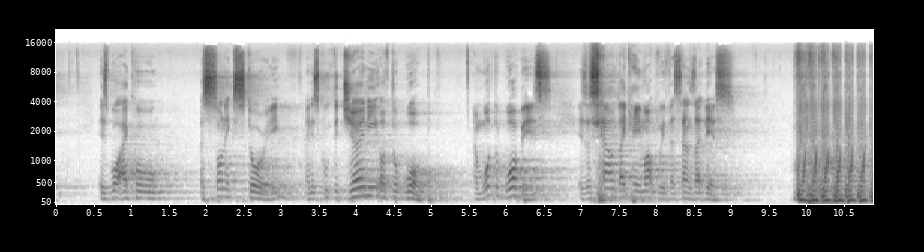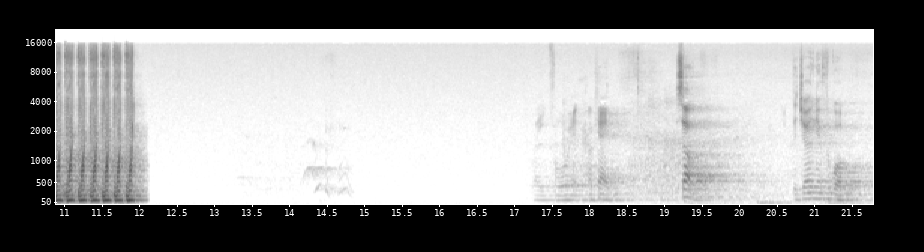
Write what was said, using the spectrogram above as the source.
is what I call a sonic story, and it's called The Journey of the Wob. And what the wob is, is a sound I came up with that sounds like this. Wait for it. Okay. So, The Journey of the Wob.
